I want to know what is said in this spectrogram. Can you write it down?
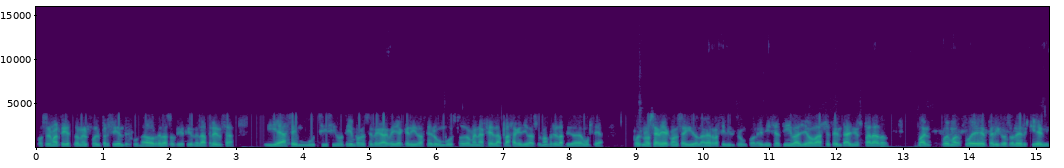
José Martínez Tornel fue el presidente, fundador de la Asociación de la Prensa, y hace muchísimo tiempo que se le había querido hacer un busto de homenaje en la plaza que lleva su nombre, en la ciudad de Murcia. Pues no se había conseguido, la guerra civil truncó la iniciativa, llevaba 70 años parado. Bueno, fue, fue Federico Soler quien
